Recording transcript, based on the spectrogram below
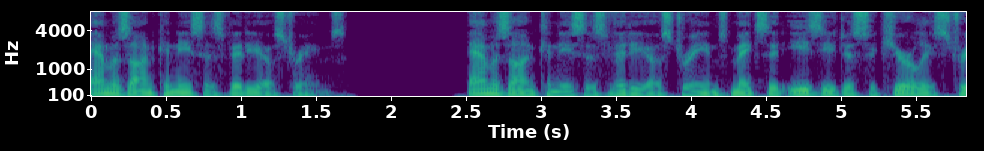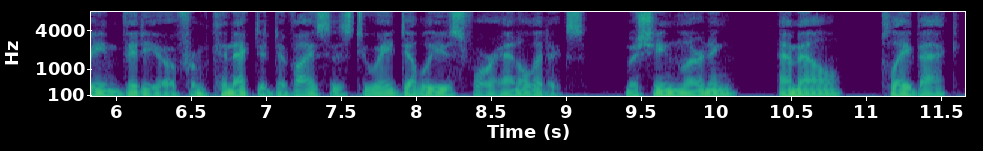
Amazon Kinesis Video Streams Amazon Kinesis Video Streams makes it easy to securely stream video from connected devices to AWS for analytics, machine learning, ML, playback,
